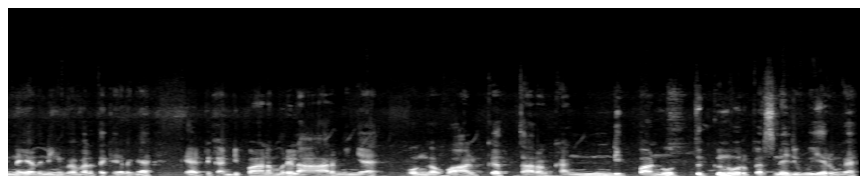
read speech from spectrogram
என்ன ஏதுன்னு நீங்கள் விவரத்தை கேளுங்க. கேட்டு கண்டிப்பான முறையில் ஆரம்பிங்க. உங்கள் வாழ்க்கை தரம் கண்டிப்பாக நூற்றுக்கு நூறு பெர்சன்டேஜ் உயருங்க.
